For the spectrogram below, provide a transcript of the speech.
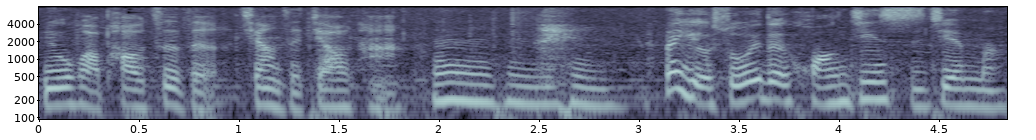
如法炮制的这样子教他。嗯嗯，那有所谓的黄金时间吗？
